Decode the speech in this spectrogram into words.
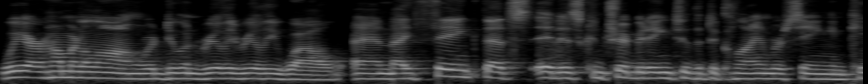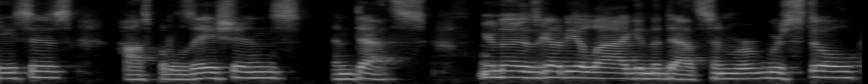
we are humming along. We're doing really, really well. And I think that's it is contributing to the decline we're seeing in cases, hospitalizations, and deaths. You know, there's going to be a lag in the deaths, and we're we're still.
